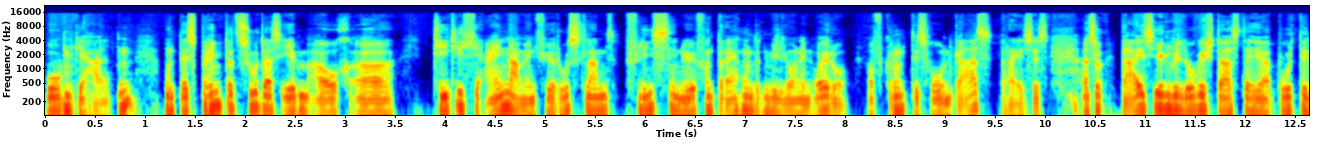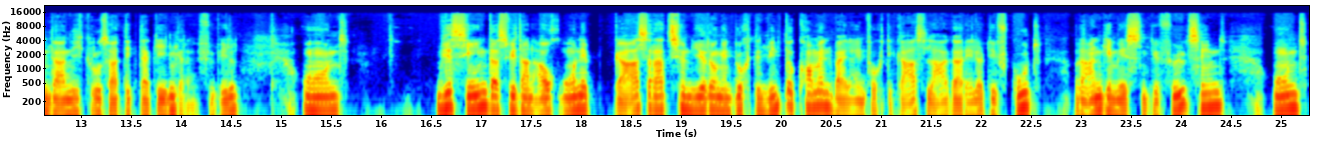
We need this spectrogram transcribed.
oben gehalten. Und das bringt dazu, dass eben auch äh, tägliche Einnahmen für Russland fließen in Höhe von 300 Millionen Euro aufgrund des hohen Gaspreises. Also da ist irgendwie logisch, dass der Herr Putin da nicht großartig dagegen greifen will. Und wir sehen, dass wir dann auch ohne Gasrationierungen durch den Winter kommen, weil einfach die Gaslager relativ gut oder angemessen gefüllt sind. Und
